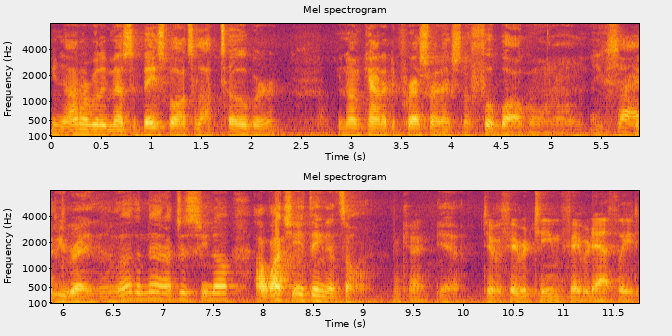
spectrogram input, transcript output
You know, I don't really mess with baseball till October. You know, I'm kind of depressed right now. There's no football going on. To Exactly. be ready. Other than that, I just you know I watch anything that's on. Okay. Yeah. Do you have a favorite team, favorite athlete?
